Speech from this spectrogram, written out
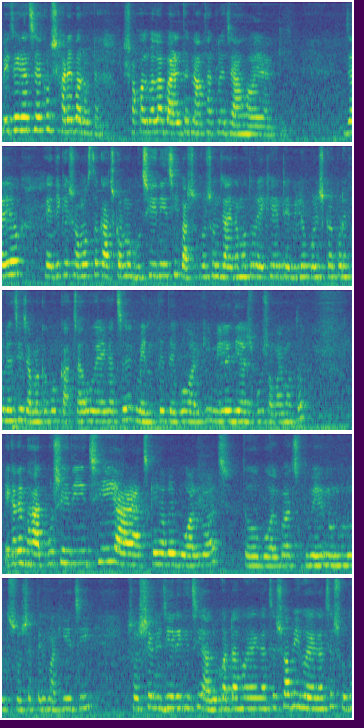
বেজে গেছে এখন সাড়ে বারোটা। সকালবেলা বাড়িতে না থাকলে যা হয় আর কি। যাই হোক, এদিকে সমস্ত কাজকর্ম গুছিয়ে নিয়েছি বাসন বাসন জায়গা মতো রেখে টেবিলও পরিষ্কার করে ফেলেছি জামা কাপড় কাঁচাও হয়ে গেছে, মেলতে দেবো আর কি, মেলে দিয়ে আসব সময় মতো। এখানে ভাত বসিয়ে দিয়েছি আর আজকে হবে বোয়াল মাছ। তো বোয়াল মাছ ধুয়ে নুন, হলুদ, সর্ষের তেল মাখিয়েছি, সর্ষে ভিজিয়ে রেখেছি, আলু কাটা হয়ে গেছে, সবই হয়ে গেছে, শুধু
